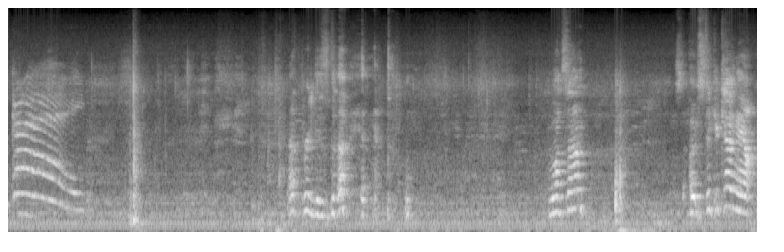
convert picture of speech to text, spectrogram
Okay. That's pretty good stuff. You want some? S- Oh, stick your tongue out.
